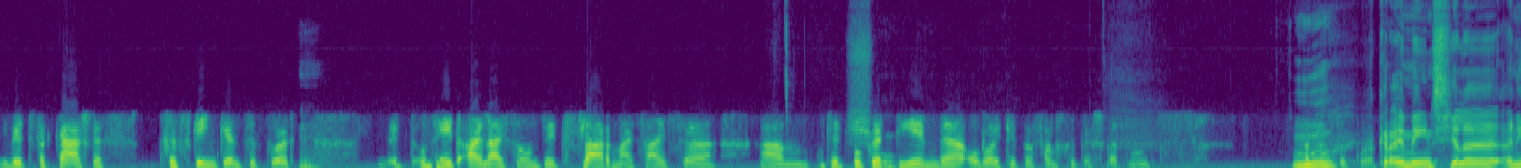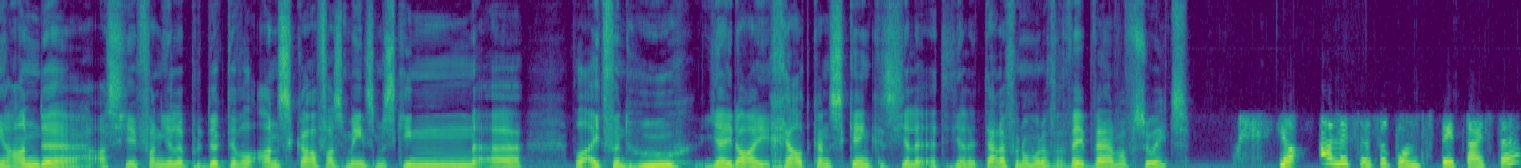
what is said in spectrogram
jy weet vir Kersfees geskenke en so voort. Hmm. Het, ons het eilyse, ons het vlermuishuise, um ons het boeke al daai tipe van goederes wat ons Hoe kry mens julle in die hande as jy van julle produkte wil aanskaf as mens miskien uh wil uitvind hoe jy daai geld kan skenk as jy het 'n telefoonnommer of 'n webwerf of so iets? Ja, alles is op ons webtuiste.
